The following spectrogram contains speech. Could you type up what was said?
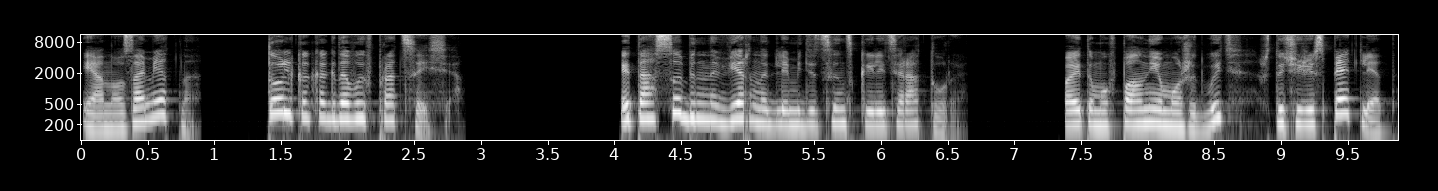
и оно заметно только когда вы в процессе. Это особенно верно для медицинской литературы. Поэтому вполне может быть, что через пять лет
